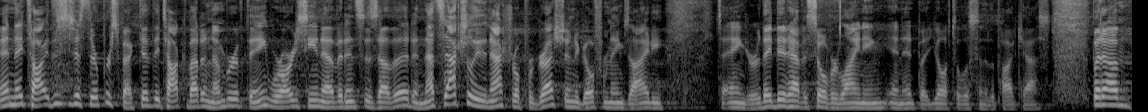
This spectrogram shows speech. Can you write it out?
and they talk, this is just their perspective. They talk about a number of things. We're already seeing evidences of it. And that's actually the natural progression to go from anxiety to anger. They did have a silver lining in it, but you'll have to listen to the podcast. But um,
